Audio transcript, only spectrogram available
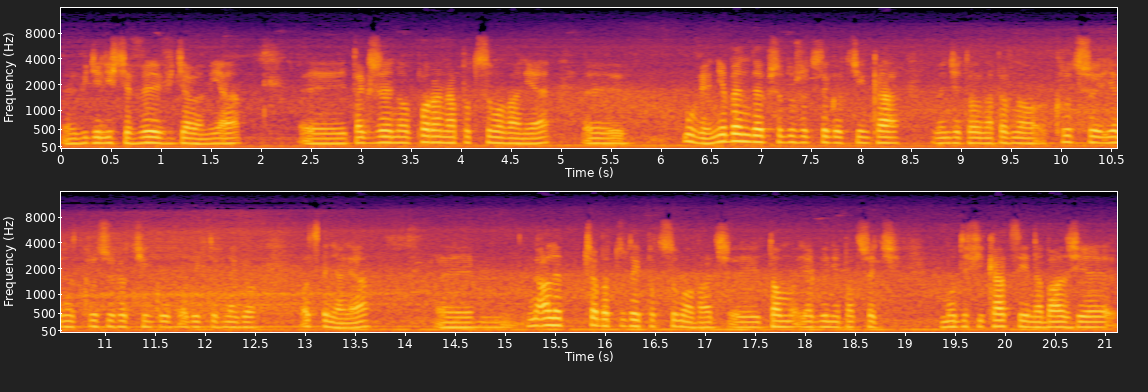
widzieliście wy, widziałem ja. Yy, Także no pora na podsumowanie. Yy, Mówię, nie będę przedłużać tego odcinka. Będzie to na pewno krótszy, jeden z krótszych odcinków obiektywnego oceniania. Yy, No ale trzeba tutaj podsumować tą, jakby nie patrzeć, modyfikację na bazie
